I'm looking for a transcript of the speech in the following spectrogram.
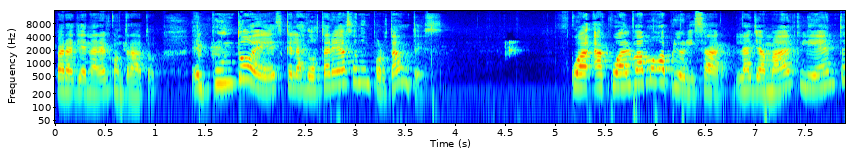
Para llenar el contrato. El punto es que las dos tareas son importantes. ¿A cuál vamos a priorizar? ¿La llamada al cliente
